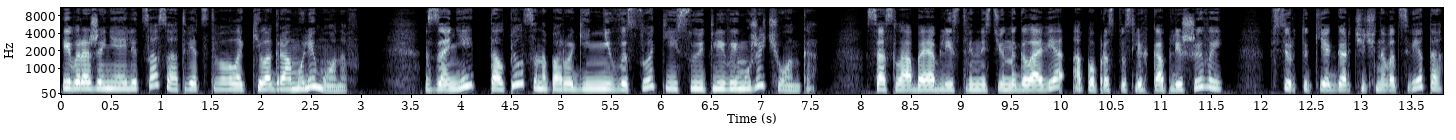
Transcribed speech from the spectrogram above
и выражение лица соответствовало килограмму лимонов. За ней толпился на пороге невысокий и суетливый мужичонка, со слабой облиственностью на голове, а попросту слегка плешивый, в сюртуке горчичного цвета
